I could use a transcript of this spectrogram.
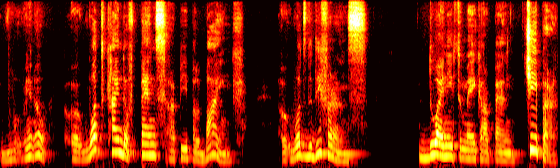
You know, uh, what kind of pens are people buying? What's the difference? do I need to make our pen cheaper?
